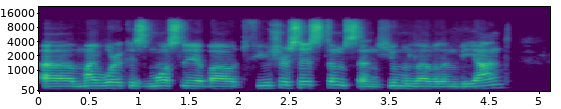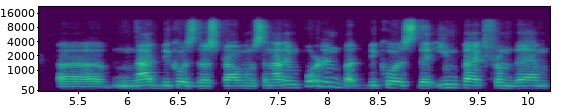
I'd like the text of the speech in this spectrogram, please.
Uh, my work is mostly about future systems and human level and beyond uh, not because those problems are not important, but because the impact from them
